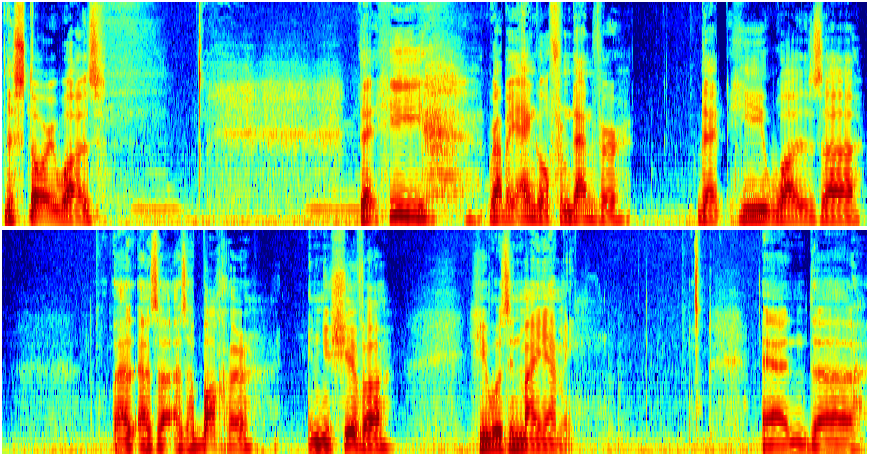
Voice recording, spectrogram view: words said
The story was that he, Rabbi Engel from Denver, that he was uh, as a as a bacher in yeshiva, he was in Miami and uh,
